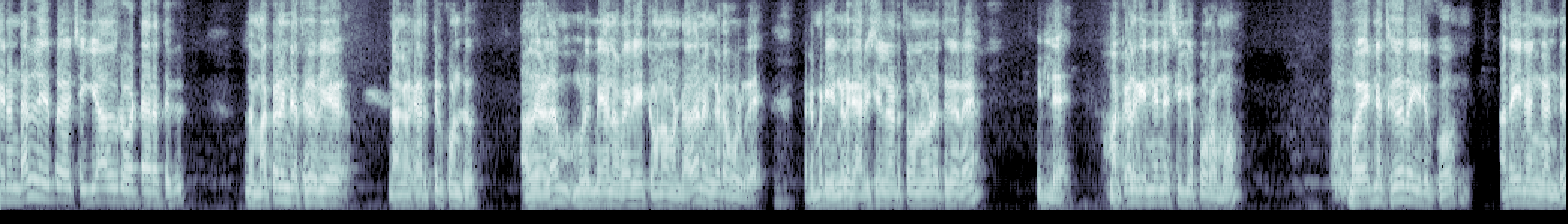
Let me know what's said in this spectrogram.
என்னென்றால் இப்போ செய்யாத ஒரு வட்டாரத்துக்கு அந்த மக்களின் தேவையை நாங்கள் கருத்தில் கொண்டு அதெல்லாம் முழுமையா நிறைவேற்றணும் வேண்டாதான் எங்களோட கொள்கை. மறுபடி எங்களுக்கு அரசியல் நடத்தணும்னு தேவை இல்ல. மக்களுக்கு என்னென்ன செய்ய போறோமோ என்ன தேவை இருக்கோ அதை நாங்கள் கண்டு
